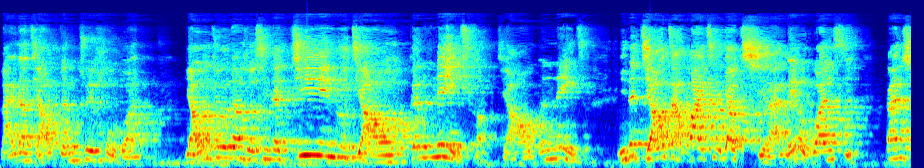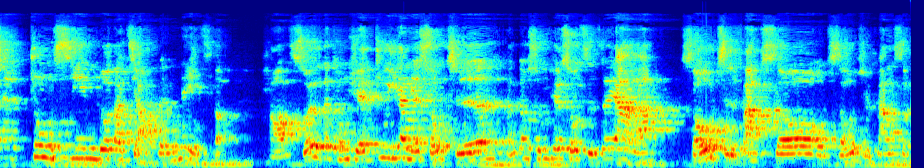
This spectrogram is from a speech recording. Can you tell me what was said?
来到脚跟最后端，咬到最后端时候，现在进入脚跟内侧，脚跟内侧。你的脚掌外侧要起来没有关系，但是重心落到脚跟内侧。好，所有的同学注意一下你的手指，很多同学手指这样啊，手指放松，手指放松，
